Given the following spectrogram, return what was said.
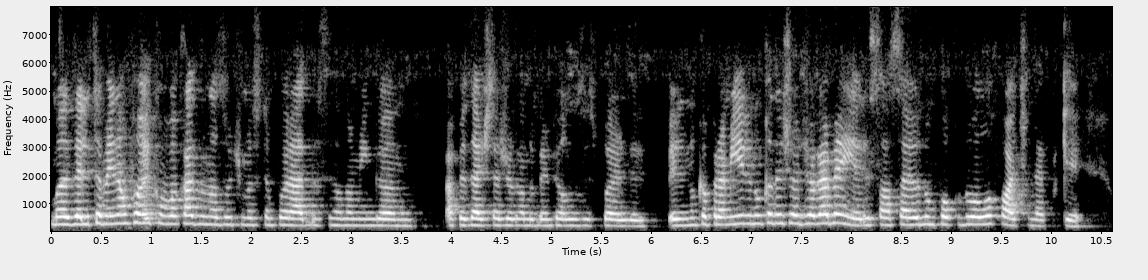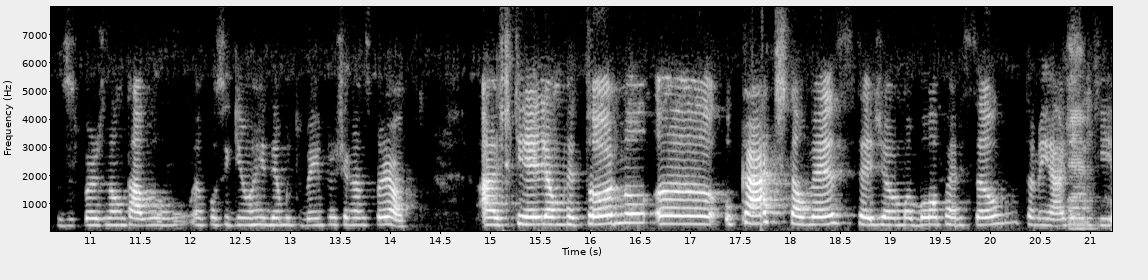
mas ele também não foi convocado nas últimas temporadas, se eu não me engano apesar de estar jogando bem pelos Spurs, ele, ele nunca, para mim, ele nunca deixou de jogar bem. Ele só saiu um pouco do holofote, né? Porque os Spurs não estavam, não conseguiam render muito bem para chegar nos playoffs. Acho que ele é um retorno. Uh, o Cat talvez seja uma boa aparição. Também acho que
